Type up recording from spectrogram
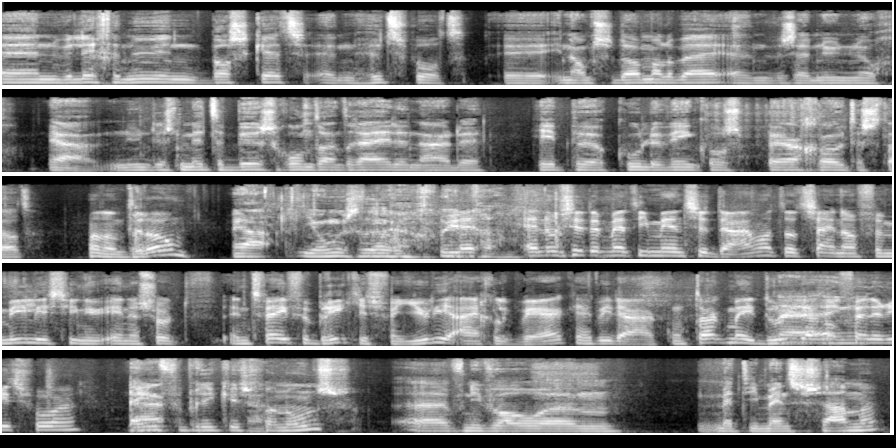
En we liggen nu in Baskets en Hutspot in Amsterdam allebei. En we zijn nu nog ja, nu dus met de bus rond aan het rijden... naar de hippe, coole winkels per grote stad. Wat een droom. Ja, jongensdroom. Ja, en, en hoe zit het met die mensen daar? Want dat zijn dan families die nu in een soort in twee fabriekjes van jullie eigenlijk werken. Heb je daar contact mee? Doe je daar nog verder iets voor? Eén ja. fabriek is van ons. Uh, of in ieder geval um, met die mensen samen.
